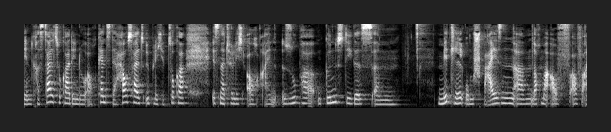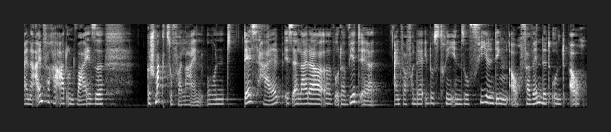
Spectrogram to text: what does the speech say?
den Kristallzucker, den du auch kennst, der haushaltsübliche Zucker, ist natürlich auch ein super günstiges ähm, Mittel, um Speisen ähm, nochmal auf, auf eine einfache Art und Weise Geschmack zu verleihen. Und deshalb ist er leider äh, oder wird er einfach von der Industrie in so vielen Dingen auch verwendet und auch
